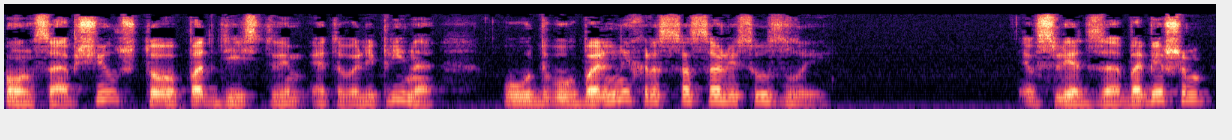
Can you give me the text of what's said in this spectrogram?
Он сообщил, что под действием этого липрина у двух больных рассосались узлы. Вслед за Бабешем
